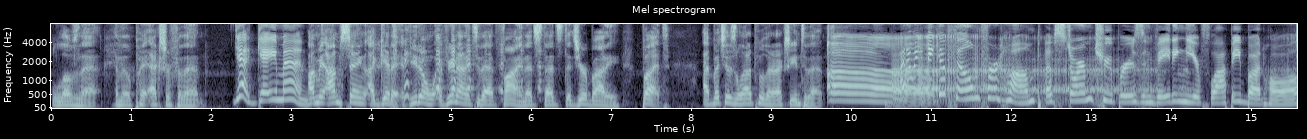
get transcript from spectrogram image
loves that, and they'll pay extra for that. Yeah, gay men. I mean, I'm saying I get it. If you don't, if you're not into that, fine. That's that's that's your body. But I bet you there's a lot of people that are actually into that. Why don't we make a film for Hump of stormtroopers invading your floppy butthole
